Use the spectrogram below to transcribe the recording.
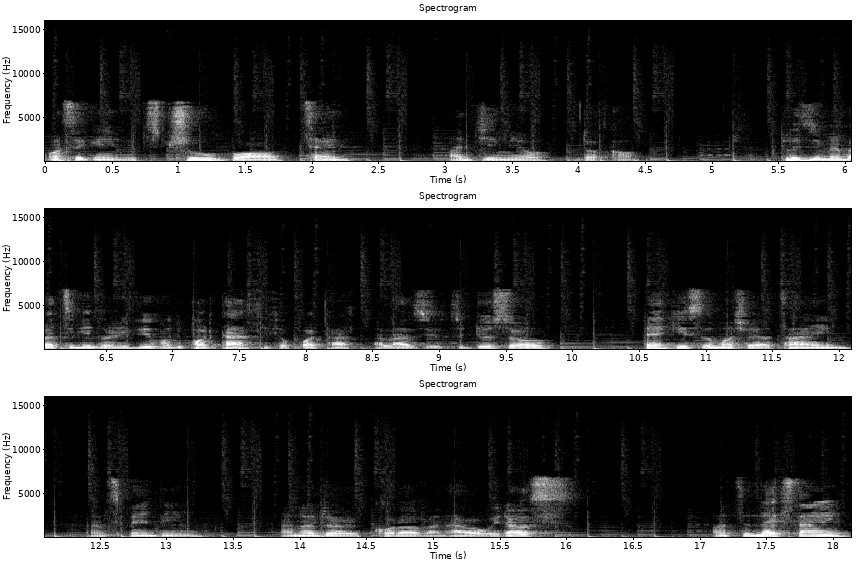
Once again, it's throughball10 at gmail.com. Please remember to leave a review for the podcast if your podcast allows you to do so. Thank you so much for your time and spending another quarter of an hour with us. Until next time,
